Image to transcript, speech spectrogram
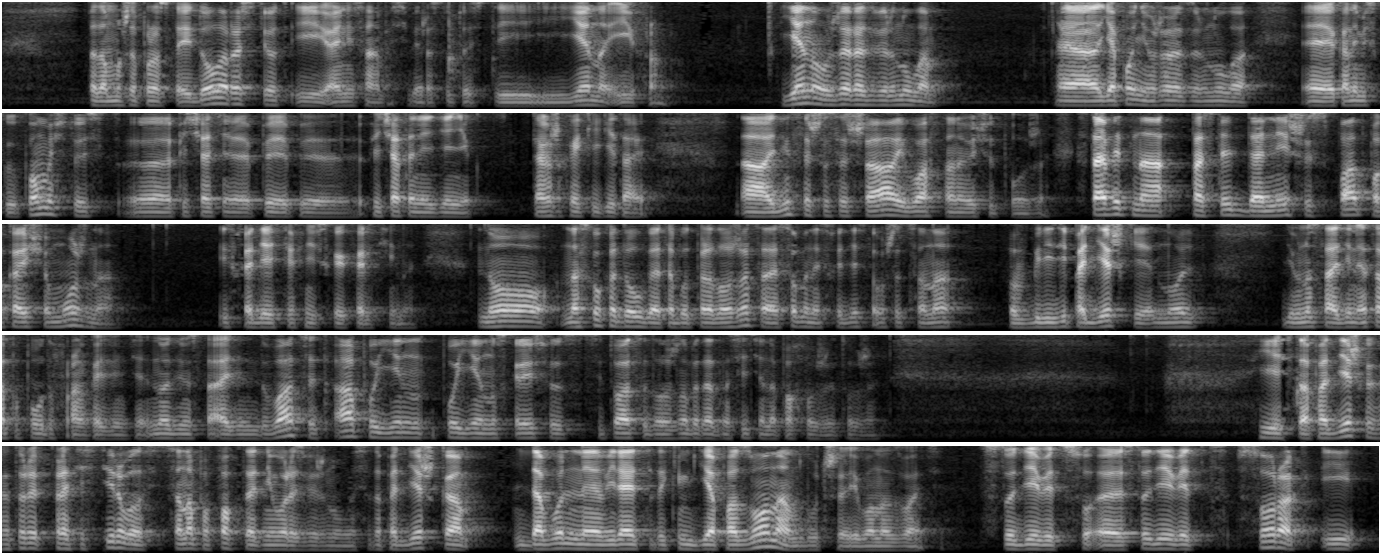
Потому что просто и доллар растет, и они сами по себе растут, то есть и иена, и франк. Иена уже развернула, э, Япония уже развернула э, экономическую помощь, то есть печатание, печатание денег так же, как и Китай. А, единственное, что США его остановит чуть позже. Ставить на последний дальнейший спад пока еще можно, исходя из технической картины. Но насколько долго это будет продолжаться, особенно исходя из того, что цена вблизи поддержки 0,91, это по поводу франка, извините, 0,9120, а по, йен, по йену, скорее всего, ситуация должна быть относительно похожая тоже есть та поддержка, которая протестировалась, и цена по факту от него развернулась. Эта поддержка довольно является таким диапазоном, лучше его назвать, 109.40 109, э, и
